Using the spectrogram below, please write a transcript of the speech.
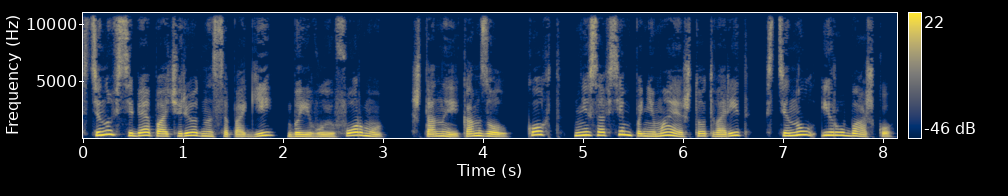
Стянув с себя поочередно сапоги, боевую форму, штаны и камзол, Кохт, не совсем понимая, что творит, стянул и рубашку,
